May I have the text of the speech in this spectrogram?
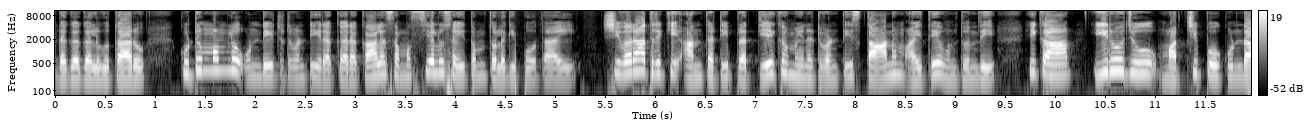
ఎదగగలుగుతారు. కుటుంబంలో ఉండేటటువంటి రకరకాల సమస్యలు సైతం తొలగిపోతాయి. శివరాత్రికి అంతటి ప్రత్యేకమైనటువంటి స్థానం అయితే ఉంటుంది. ఇక ఈరోజు మర్చిపోకుండా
